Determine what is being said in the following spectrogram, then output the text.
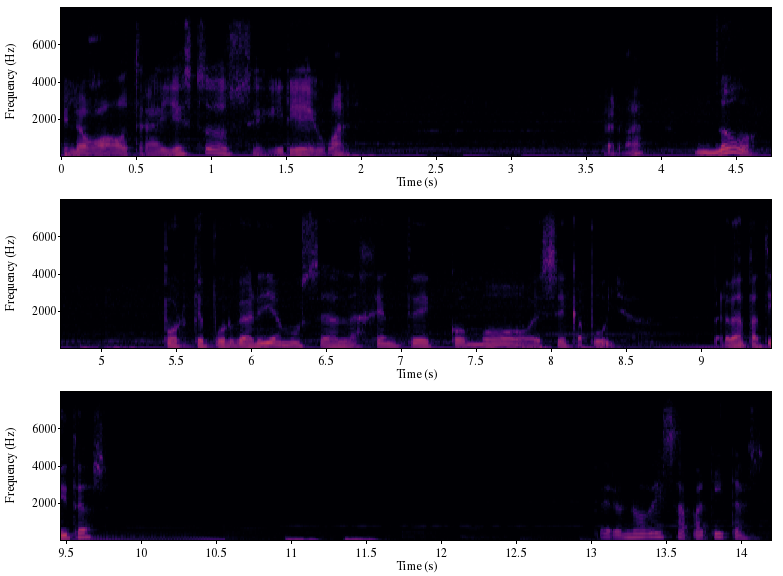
Y luego a otra. Y esto seguiría igual. ¿Verdad? No, porque purgaríamos a la gente como ese capullo. ¿Verdad, patitas? Pero no ves a patitas.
